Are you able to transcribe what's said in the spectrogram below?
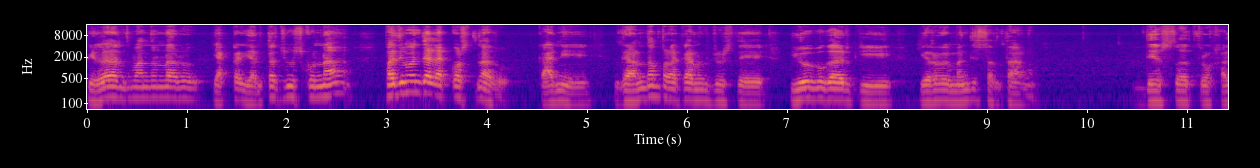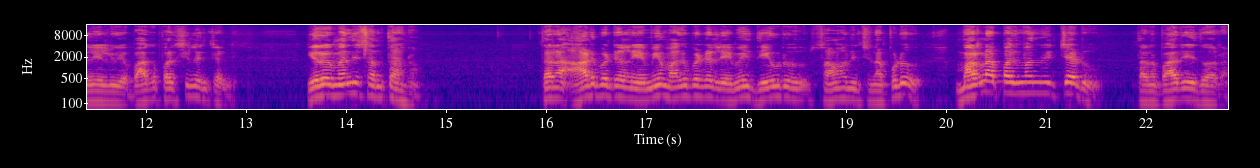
పిల్లలు ఎంతమంది ఉన్నారు? ఎక్కడ ఎంత చూసుకున్నా పది మంది లెక్క వస్తున్నారు కానీ గ్రంథం ప్రకారం చూస్తే యోబు గారికి ఇరవై మంది సంతానం. దేవస్తోత్రం హల్లేలు బాగా పరిశీలించండి. ఇరవై మంది సంతానం. తన ఆడబిడ్డలను ఏమి మగబిడ్డలు ఏమి దేవుడు సంహరించినప్పుడు మరలా పది మందిని ఇచ్చాడు. తన భార్య ద్వారా.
